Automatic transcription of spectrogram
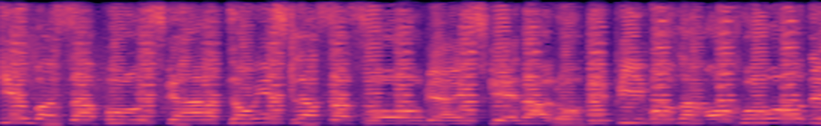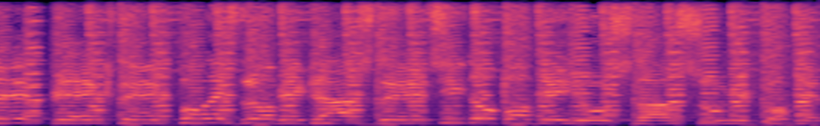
kiełbasa polska To jest klasa słowiańskie narody Piwo dla ochłody. Pięknych Polek zdrowie Każdy ci to powie Już nam szumi w głowie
